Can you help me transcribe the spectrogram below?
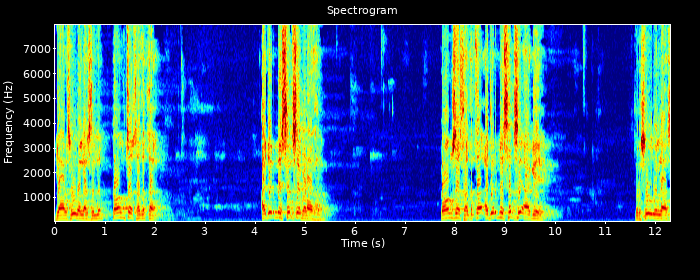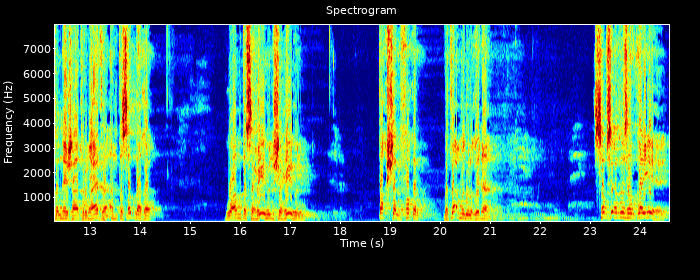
یا رسول اللہ علیہ وسلم، کون سا صدقہ اجر میں سب سے بڑا تھا کون سا صدقہ اجر میں سب سے آگے تو رسول اللہ صلی اللہ نے شاد فرمایا تھا انت صدقہ وہ انت صحیح شہید تخش الفقر بتعمد الغنا سب سے افضل صدقہ یہ ہے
